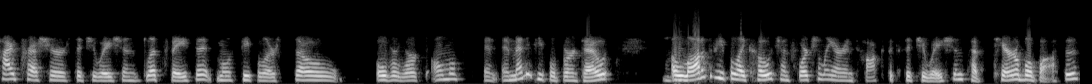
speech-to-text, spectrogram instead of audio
high pressure situations, let's face it, most people are so overworked, almost, and, and many people burnt out. Mm-hmm. A lot of the people I coach, unfortunately, are in toxic situations, have terrible bosses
